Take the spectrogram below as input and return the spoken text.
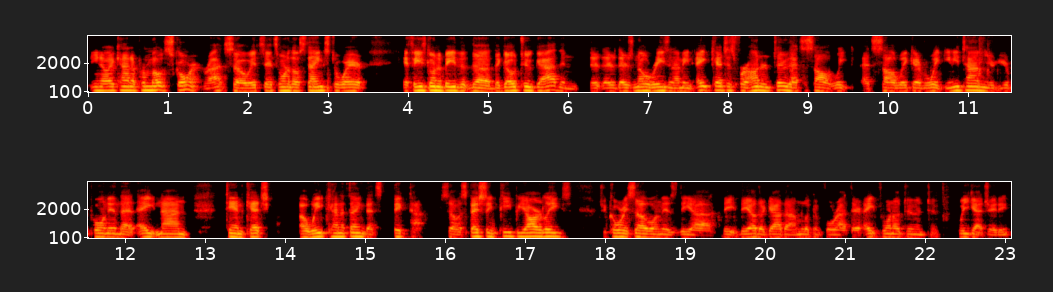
you know, it kind of promotes scoring, right? So it's it's one of those things to where if he's going to be the, the, the go-to guy, then there, there, there's no reason. I mean, eight catches for 102, that's a solid week. That's a solid week every week. Anytime you're, you're pulling in that eight, nine ten catch a week kind of thing, that's big time. So especially PPR leagues, JaCorey Sullivan is the uh, the the other guy that I'm looking for out there. Eight for 102 and two. What you got, JD?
